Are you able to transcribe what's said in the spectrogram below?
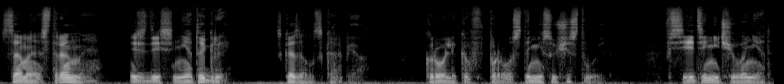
«Самое странное, здесь нет игры», — сказал Скарпио. «Кроликов просто не существует. В сети ничего нет.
